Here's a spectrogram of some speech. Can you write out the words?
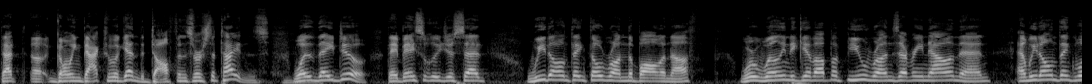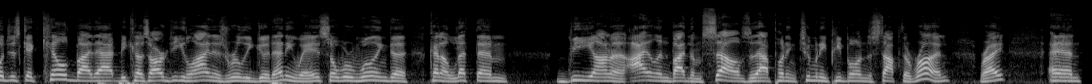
That uh, going back to again the Dolphins versus the Titans. What did they do? They basically just said, "We don't think they'll run the ball enough. We're willing to give up a few runs every now and then, and we don't think we'll just get killed by that because our D line is really good anyway. So we're willing to kind of let them." be on an island by themselves without putting too many people in to stop the run, right? And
